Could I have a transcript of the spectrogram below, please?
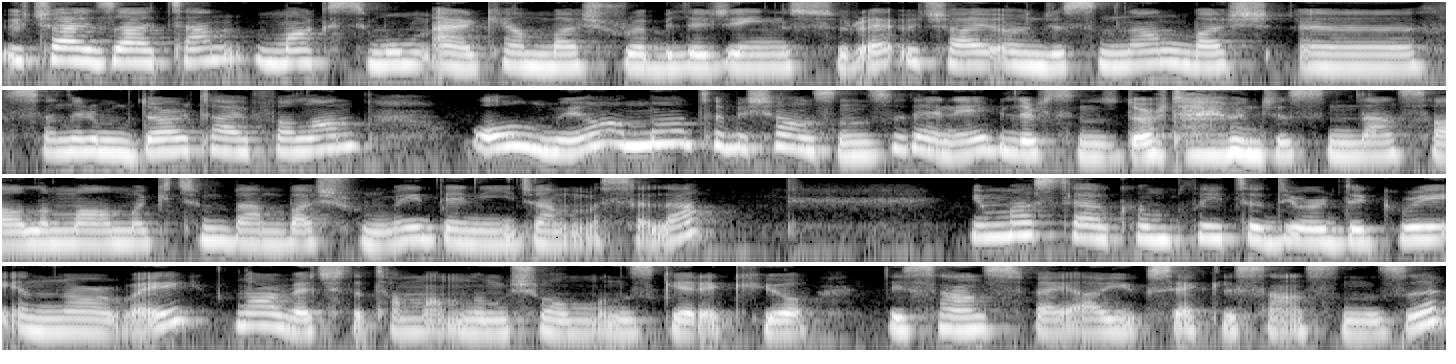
3 ay zaten maksimum erken başvurabileceğiniz süre. 3 ay öncesinden baş e, sanırım 4 ay falan olmuyor ama tabii şansınızı deneyebilirsiniz. 4 ay öncesinden sağlama almak için ben başvurmayı deneyeceğim mesela. You must have completed your degree in Norway. Norveç'te tamamlamış olmanız gerekiyor lisans veya yüksek lisansınızı.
